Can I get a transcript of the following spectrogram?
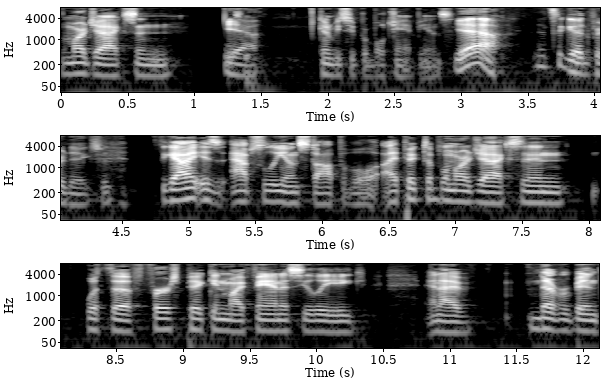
Lamar Jackson, yeah, gonna be Super Bowl champions. yeah, that's a good prediction. The guy is absolutely unstoppable. I picked up Lamar Jackson with the first pick in my fantasy league, and I've never been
